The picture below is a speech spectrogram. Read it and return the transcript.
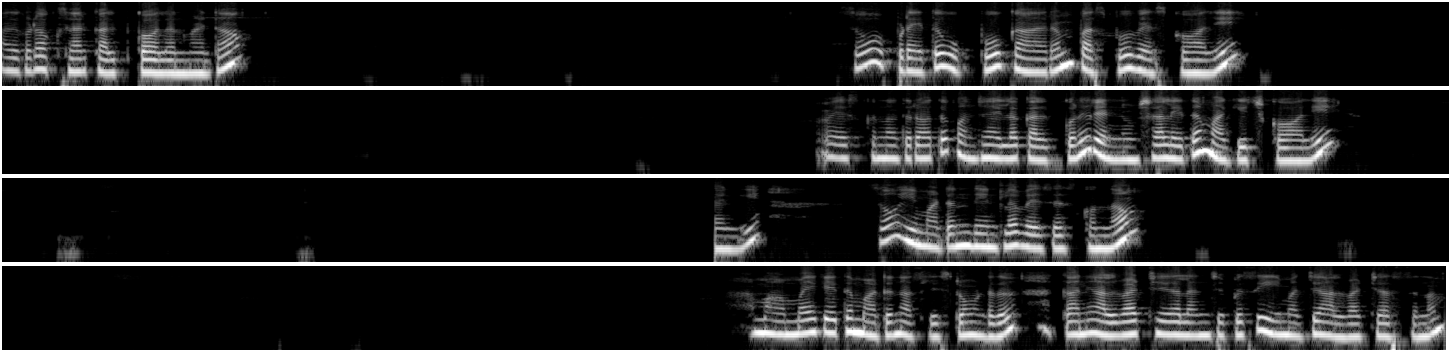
అది కూడా ఒకసారి కలుపుకోవాలన్నమాట. సో ఇప్పుడైతే ఉప్పు కారం పసుపు వేసుకోవాలి. వేసుకున్న తర్వాత కొంచెం ఇలా కలుపుకొని రెండు నిమిషాలు అయితే మగ్గించుకోవాలి. అండి. సో ఈ మటన్ దీంట్లో వేసేసుకుందాం. మా అమ్మాయికి అయితే మటన్ అసలు ఇష్టం ఉండదు. కానీ అలవాటు చేయాలని చెప్పేసి ఈ మధ్య అలవాటు చేస్తున్నాం.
